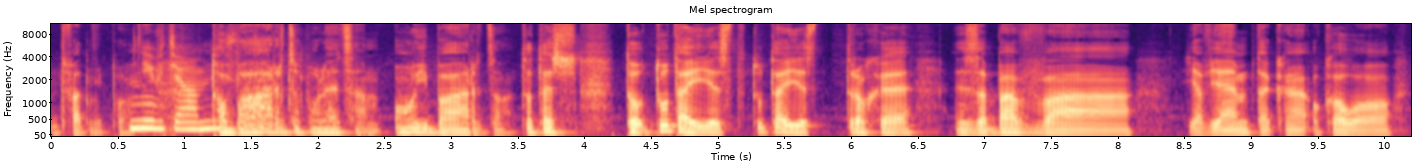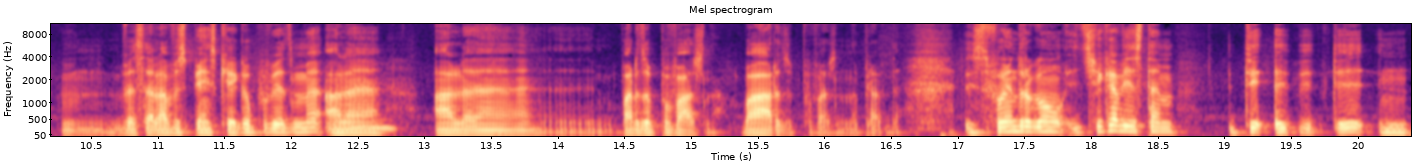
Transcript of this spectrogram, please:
dwa dni po. Nie widziałam. To nic. bardzo polecam. Oj, bardzo. To też, to tutaj jest, tutaj jest trochę zabawa, ja wiem, taka około mm, wesela wyspiańskiego powiedzmy, ale, Mm. ale y, bardzo poważna. Bardzo poważna, naprawdę. Swoją drogą, ciekaw jestem, ty, y, y, ty, mm,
